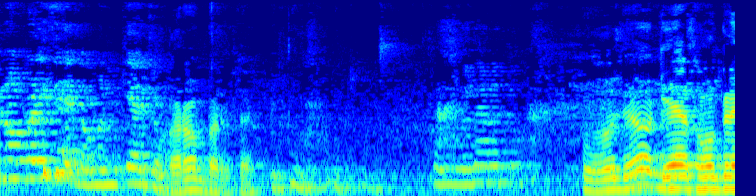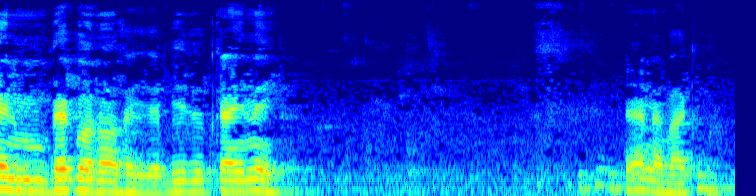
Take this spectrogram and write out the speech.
ન પડી જાય તો મને કહેજો બરોબર છે હું જો ગેસ ઓગળીને ભેગો ન થઈ જાય બીજું કઈ નહીં છે ને બાકી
